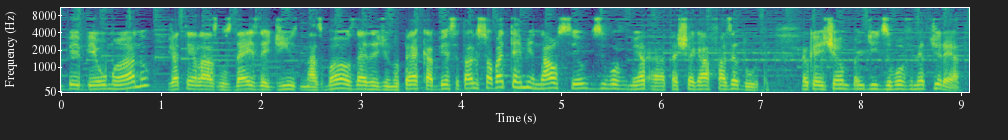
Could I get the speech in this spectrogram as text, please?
bebê humano, já tem lá os 10 dedinhos nas mãos, 10 dedinhos no pé, cabeça e tal, ele só vai terminar o seu desenvolvimento até chegar à fase adulta. É o que a gente chama de desenvolvimento direto.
